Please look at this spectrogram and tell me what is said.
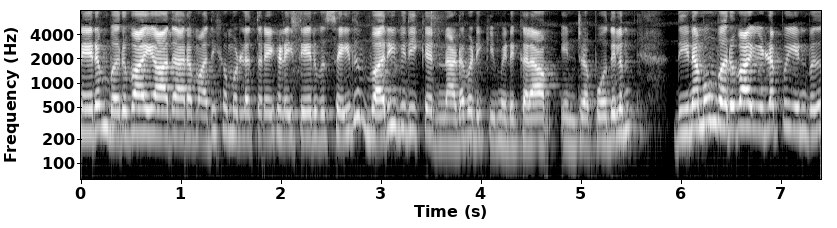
நேரம் வருவாய் ஆதாரம் அதிகமுள்ள துறைகளை தேர்வு செய்து வரி விதிக்க நடவடிக்கையும் எடுக்கலாம் என்ற போதிலும் தினமும் வருவாய் இழப்பு என்பது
